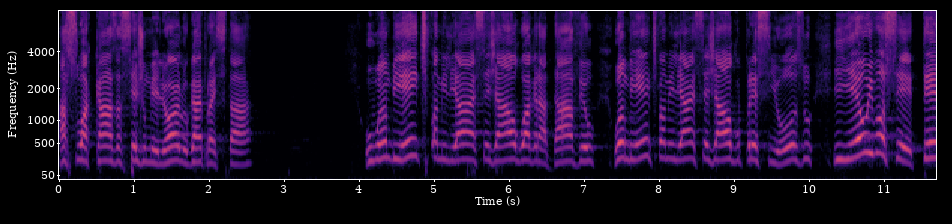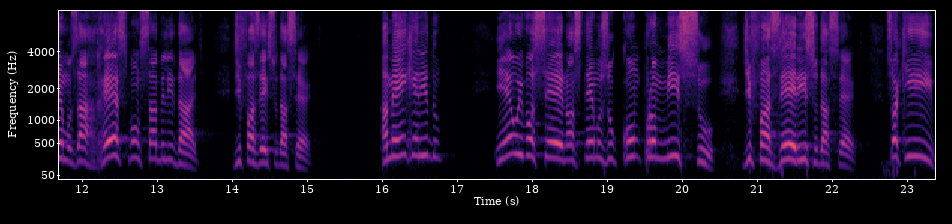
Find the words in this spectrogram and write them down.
a sua casa seja o melhor lugar para estar, o ambiente familiar seja algo agradável, o ambiente familiar seja algo precioso, e eu e você temos a responsabilidade de fazer isso dar certo. Amém, querido? E eu e você, nós temos o compromisso de fazer isso dar certo. Só que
